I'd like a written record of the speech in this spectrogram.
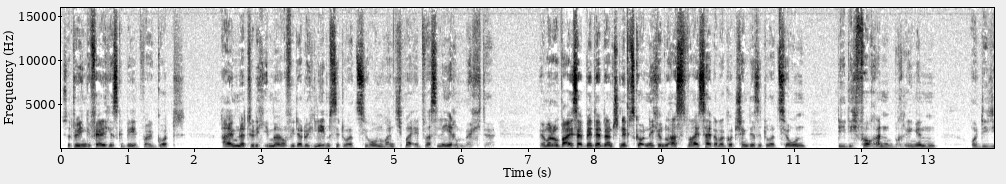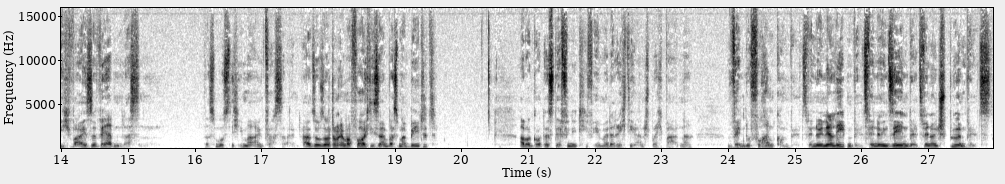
Ist natürlich ein gefährliches Gebet, weil Gott einem natürlich immer auch wieder durch Lebenssituationen manchmal etwas lehren möchte. Wenn man um Weisheit bittet, dann schnippst Gott nicht und du hast Weisheit, aber Gott schenkt dir Situationen, die dich voranbringen und die dich weise werden lassen. Das muss nicht immer einfach sein. Also sollte man immer vorsichtig sein, was man betet. Aber Gott ist definitiv immer der richtige Ansprechpartner wenn du vorankommen willst, wenn du ihn erleben willst, wenn du ihn sehen willst, wenn du ihn spüren willst.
